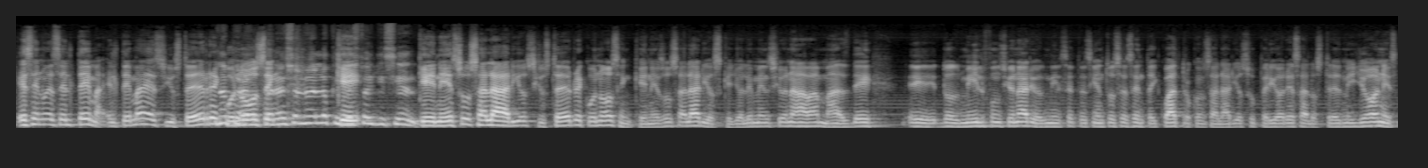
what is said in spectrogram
Ese no es el tema. El tema es si ustedes reconocen que en esos salarios, si ustedes reconocen que en esos salarios que yo le mencionaba, más de eh, 2.000 funcionarios, 1.764 con salarios superiores a los 3 millones,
